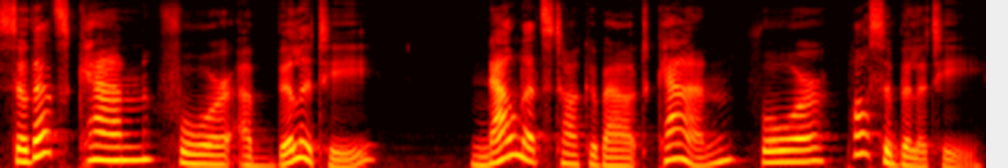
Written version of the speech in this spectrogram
So that's can for ability. Now let's talk about can for possibility.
